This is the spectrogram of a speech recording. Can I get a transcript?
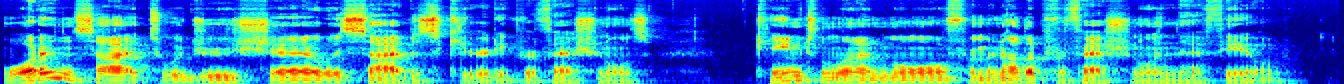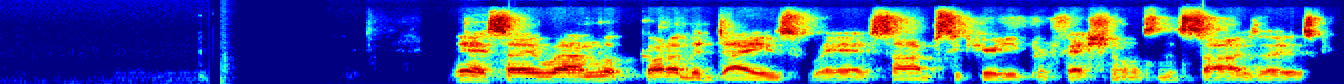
What insights would you share with cybersecurity professionals keen to learn more from another professional in their field? Yeah, so um, look, gone are the days where cybersecurity professionals and CISOs can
